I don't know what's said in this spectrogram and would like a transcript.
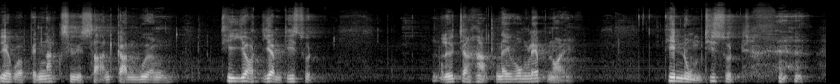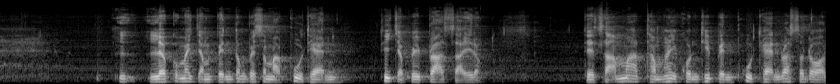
เรียกว่าเป็นนักสื่อสารการเมืองที่ยอดเยี่ยมที่สุด หรือจะหักในวงเล็บหน่อย ที่หนุ่มที่สุด แล้วก็ไม่จำเป็นต้องไปสมัครผู้แทนที่จะไปปราศัยหรอก แต่สามารถทำให้คนที่เป็นผู้แทนรัษฎร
